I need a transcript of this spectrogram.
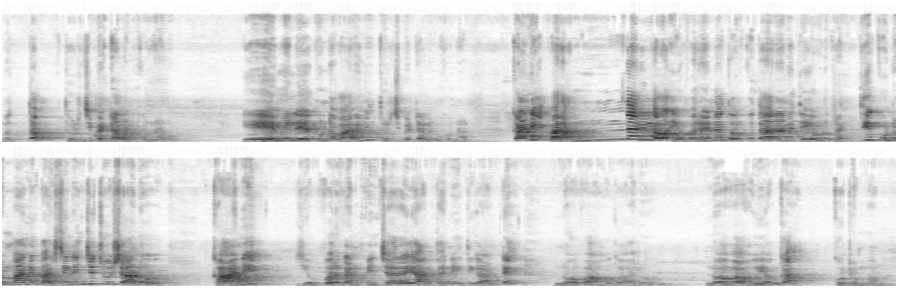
మొత్తం తుడిచిపెట్టాలనుకున్నాడు. ఏమీ లేకుండా వారిని తుడిచిపెట్టాలనుకున్నాడు. కానీ వారందరిలో ఎవరైనా దొరుకుతారని దేవుడు ప్రతి కుటుంబాన్ని పరిశీలించి చూశాడు. కానీ ఎవ్వరు కనిపించారయ్యా అంత నీతిగా అంటే నోవాహు గారు నోవాహు యొక్క కుటుంబం.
